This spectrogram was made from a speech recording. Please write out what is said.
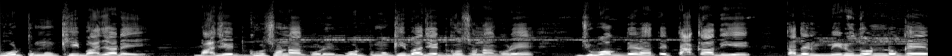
ভোটমুখী বাজারে বাজেট ঘোষণা করে, ভোটমুখী বাজেট ঘোষণা করে, যুবকদের হাতে টাকা দিয়ে তাদের মেরুদণ্ডকে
